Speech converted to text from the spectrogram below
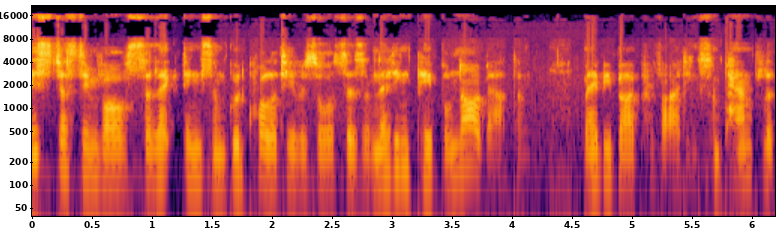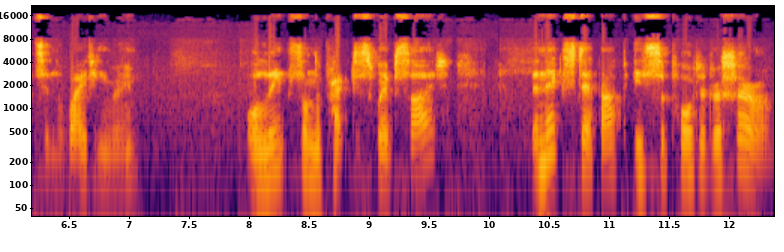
this just involves selecting some good quality resources and letting people know about them, maybe by providing some pamphlets in the waiting room or links on the practice website. The next step up is supported referral,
